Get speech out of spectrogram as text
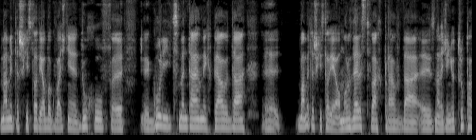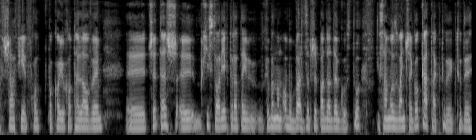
mamy też historię obok właśnie duchów, guli cmentarnych, prawda? Mamy też historię o morderstwach, prawda, y, znalezieniu trupa w szafie w, pokoju hotelowym, y, czy też y, historię, która tutaj chyba nam obu bardzo przypada do gustu, samozwańczego kata, który, który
